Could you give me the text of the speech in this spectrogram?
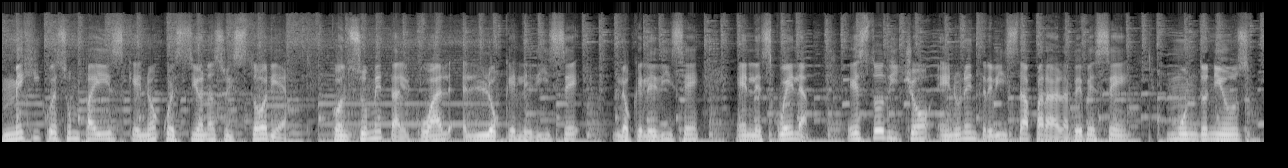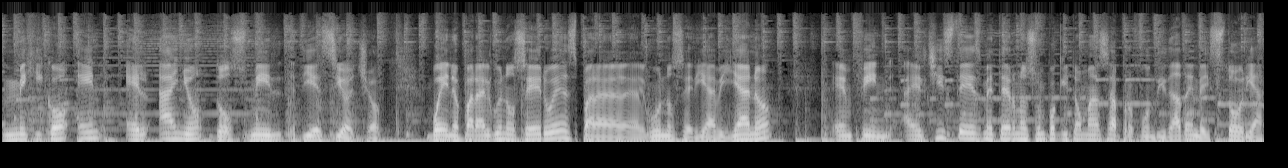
México es un país que no cuestiona su historia, consume tal cual lo que le dice, lo que le dice en la escuela. Esto dicho en una entrevista para la BBC Mundo News México en el año 2018. Bueno, para algunos héroes, para algunos sería villano. En fin, el chiste es meternos un poquito más a profundidad en la historia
